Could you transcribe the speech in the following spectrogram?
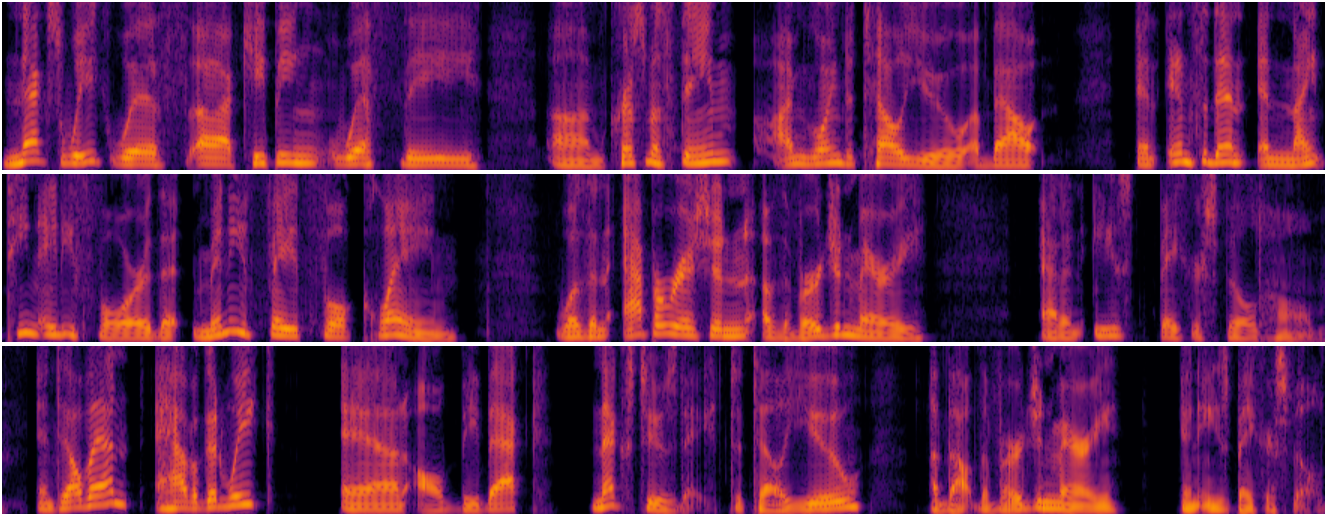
Next week, with uh, keeping with the um, Christmas theme, I'm going to tell you about an incident in 1984 that many faithful claim was an apparition of the Virgin Mary at an East Bakersfield home. Until then, have a good week, and I'll be back next Tuesday to tell you about the Virgin Mary in East Bakersfield.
